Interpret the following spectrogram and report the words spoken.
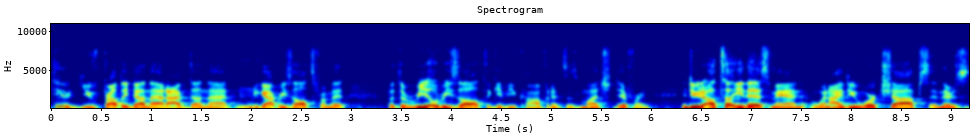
dude you've probably done that i've done that we got results from it. But the real result to give you confidence is much different. And dude i'll tell you this man when i do workshops and there's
